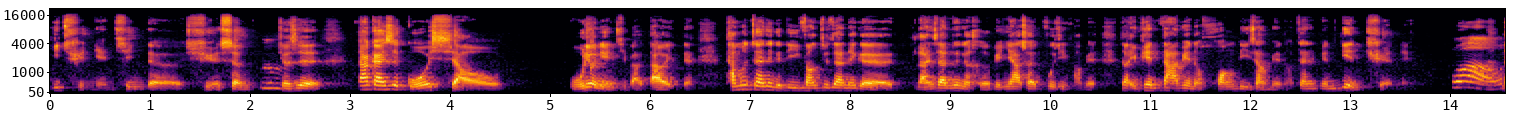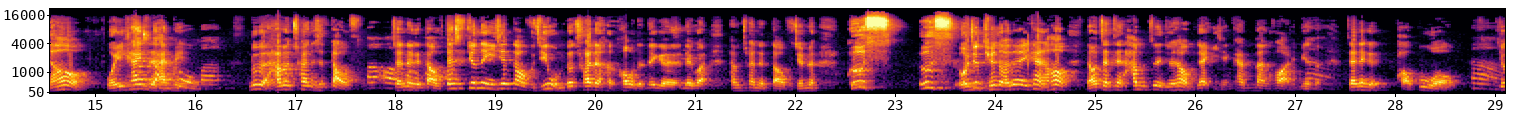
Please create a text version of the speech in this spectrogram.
一群年轻的学生，嗯就是大概是国小。五六年级吧，大一点。他们在那个地方，就在那个蓝山那个河边鸭川附近旁边，那一片大片的荒地上面哦，在那边练拳呢。哇，然后我一开始还没？没有，他们穿的是道服，哦哦穿那个道服，但是就那一件道服，其实我们都穿的很厚的那个那块，他们穿的道服前面，呃死呃死，我就全脑袋一看，然后然后在在他们真的就像我们在以前看漫画里面的，嗯。在那个跑步哦，嗯，就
